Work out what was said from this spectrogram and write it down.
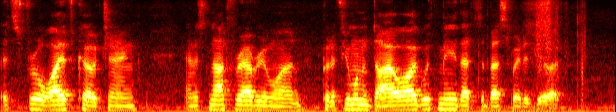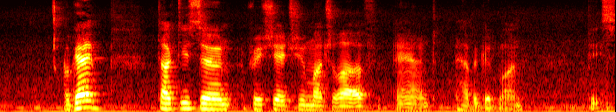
It's for life coaching and it's not for everyone. But if you want to dialogue with me, that's the best way to do it. Okay? Talk to you soon. Appreciate you. Much love, and have a good one. Peace.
